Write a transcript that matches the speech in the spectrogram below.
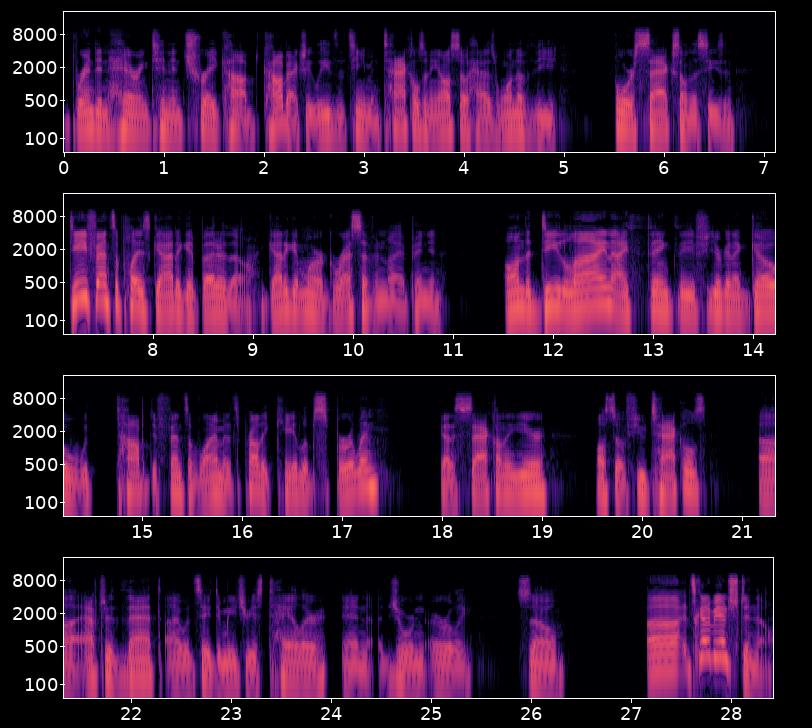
Brendan Harrington, and Trey Cobb. Cobb actually leads the team in tackles, and he also has one of the four sacks on the season. Defensive plays got to get better though. Got to get more aggressive, in my opinion. On the D line, I think if you're going to go with top defensive lineman, it's probably Caleb Spurlin. Got a sack on the year, also a few tackles. Uh, after that, I would say Demetrius Taylor and Jordan Early. So uh, it's going to be interesting, though.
